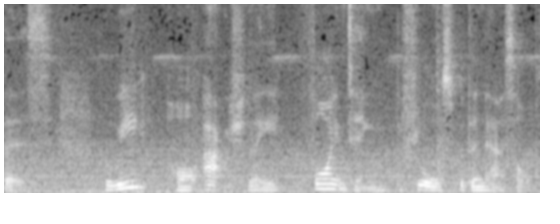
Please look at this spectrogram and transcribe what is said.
this, we are actually finding the flaws within ourselves.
